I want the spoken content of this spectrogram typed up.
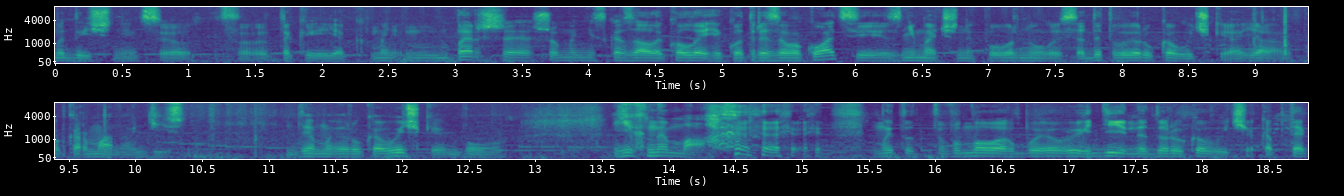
медичні. Це, це такий, як мені перше, що мені сказали колеги, котрі з евакуації з Німеччини повернулися, де твої рукавички? А я по карману дійсно. Де мої рукавички? Бо їх нема. Ми тут в умовах бойових дій не до рукавичок. Аптек,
